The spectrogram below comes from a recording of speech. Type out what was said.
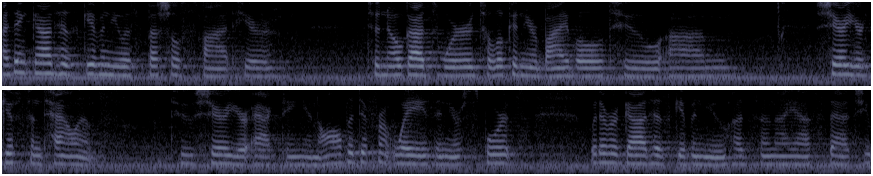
I think God has given you a special spot here to know God's Word, to look in your Bible, to um, share your gifts and talents, to share your acting in all the different ways in your sports, whatever God has given you. Hudson, I ask that you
